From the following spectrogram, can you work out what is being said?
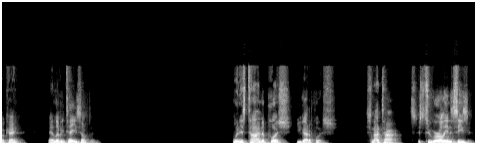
Okay. And let me tell you something. When it's time to push, you got to push. It's not time. It's, it's too early in the season.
